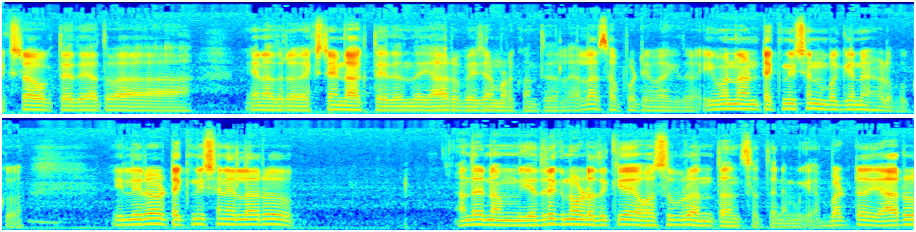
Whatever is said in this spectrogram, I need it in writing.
ಎಕ್ಸ್ಟ್ರಾ ಹೋಗ್ತಾಯಿದೆ ಅಥವಾ ಏನಾದರೂ ಎಕ್ಸ್ಟೆಂಡ್ ಆಗ್ತಾಯಿದೆ ಅಂದರೆ ಯಾರು ಬೇಜಾರು ಮಾಡ್ಕೊತಿದ್ರಲ್ಲ ಎಲ್ಲ ಸಪೋರ್ಟಿವ್ ಆಗಿದ್ರು. ಈವನ್ ನಾನು ಟೆಕ್ನಿಷಿಯನ್ ಬಗ್ಗೆನೂ ಹೇಳಬೇಕು. ಇಲ್ಲಿರೋ ಟೆಕ್ನಿಷಿಯನ್ ಎಲ್ಲರೂ ಅಂದರೆ ನಮ್ಮ ಎದುರಿಗೆ ನೋಡೋದಕ್ಕೆ ಹೊಸಬ್ರು ಅಂತ ಅನಿಸುತ್ತೆ ನಿಮಗೆ. ಬಟ್ ಯಾರೂ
